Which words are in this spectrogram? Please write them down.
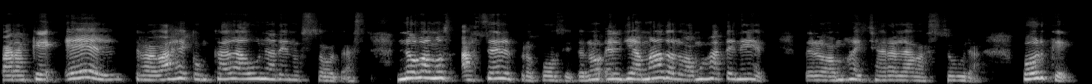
para que Él trabaje con cada una de nosotras. No vamos a hacer el propósito, ¿no? El llamado lo vamos a tener, pero lo vamos a echar a la basura. porque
